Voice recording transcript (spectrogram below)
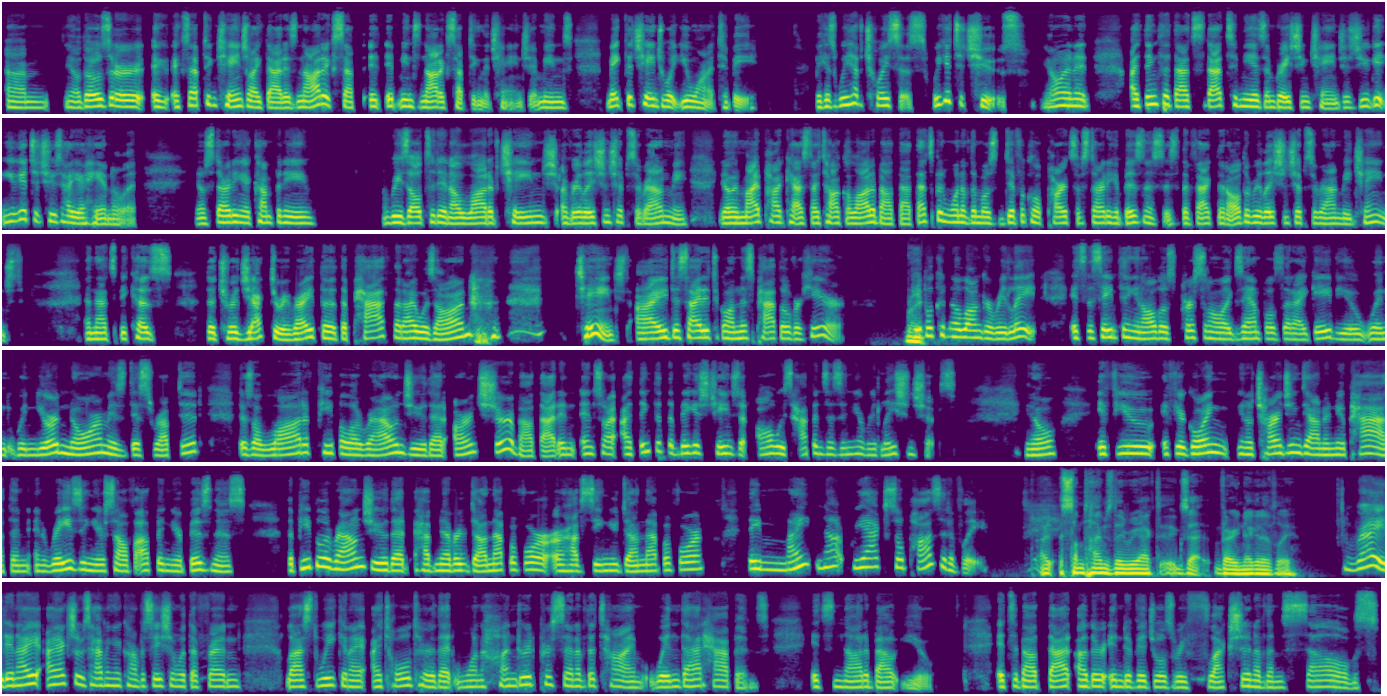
um, you know those are accepting change like that is not accept it, it means not accepting the change. It means make the change what you want it to be because we have choices. We get to choose you know and it i think that that's that to me is embracing change is you get you get to choose how you handle it know starting a company resulted in a lot of change of relationships around me. You know in my podcast i talk a lot about that. That's been one of the most difficult parts of starting a business is the fact that all the relationships around me changed. And that's because the trajectory right? The the path that i was on changed. I decided to go on this path over here Right. People could no longer relate. It's the same thing in all those personal examples that I gave you. When when your norm is disrupted, there's a lot of people around you that aren't sure about that. And and so I, I think that the biggest change that always happens is in your relationships. You know, if you if you're going, you know, charging down a new path and, and raising yourself up in your business, the people around you that have never done that before or have seen you done that before, they might not react so positively I, sometimes they react exa- very negatively. Right. And I, I actually was having a conversation with a friend last week, and I, I told her that 100% of the time when that happens, it's not about you. It's about that other individual's reflection of themselves.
